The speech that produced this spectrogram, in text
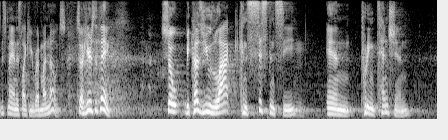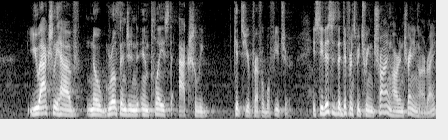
this man is like he read my notes. So here's the thing. So because you lack consistency in putting tension, you actually have no growth engine in place to actually get to your preferable future. You see, this is the difference between trying hard and training hard, right?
